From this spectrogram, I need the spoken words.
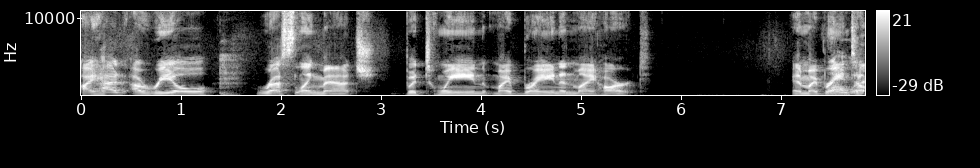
I had a real wrestling match between my brain and my heart. And my brain Well, tells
